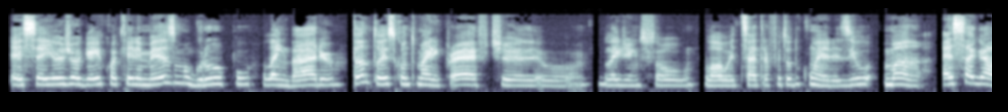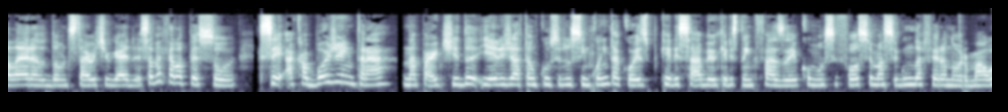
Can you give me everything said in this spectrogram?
Esse aí eu joguei com aquele mesmo grupo lendário. Tanto esse quanto Minecraft, o Blade and Soul, LoL, etc. Foi tudo com eles. E o. Mano, essa galera do Don't Starve Together, sabe aquela pessoa que você acabou de entrar na partida e eles já estão construindo 50 coisas porque eles sabem o que eles têm que fazer como se fosse uma segunda-feira normal?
